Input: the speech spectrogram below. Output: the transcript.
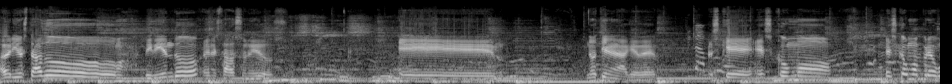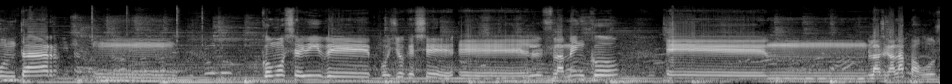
A ver, yo he estado viviendo en Estados Unidos. Eh, no tiene nada que ver. Es que es como, es como preguntar mm, cómo se vive, pues yo qué sé, eh, el flamenco en las Galápagos.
